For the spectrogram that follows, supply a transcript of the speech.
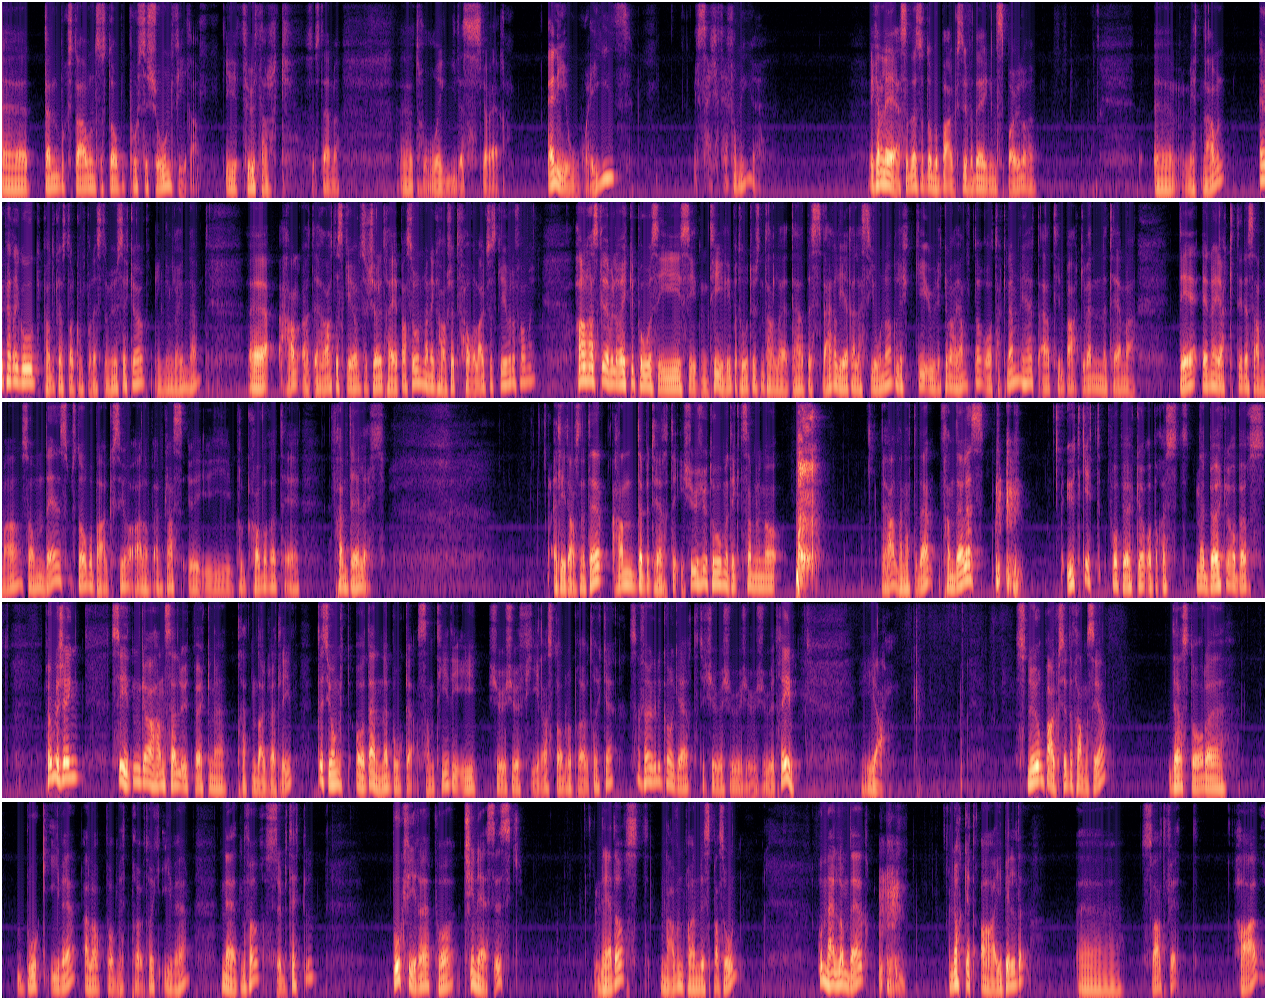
eh, den bokstaven som står på posisjon 4 i Futhark-systemet, eh, tror jeg det skal være. Anyways Jeg sier ikke det er for mye. Jeg kan lese det som står på baksiden, for det er ingen spoilere. Uh, mitt navn er pedagog, podkaster, komponist og musiker. Ingen løgn der. Uh, han, det er rart å skrive om seg selv i tredjeperson, men jeg har ikke et forlag som skriver det for meg. Han har skrevet lyrikk poesi siden tidlig på 2000-tallet, der besværlige relasjoner, lykke i ulike varianter og takknemlighet er tilbakevendende tema. Det er nøyaktig det samme som det som står på baksida av en plass i, på coveret til Fremdeles. Et lite avsnitt til. Han debuterte i 2022 med diktsamlinga Ja, den heter det. Fremdeles. Utgitt på bøker og, brøst, nei, bøker og Børst Publishing. Siden ga han selv ut bøkene 13 dager og et liv, Disjunkt og denne boka. Samtidig i 2024 står det på prøvetrykket, selvfølgelig korrigert til 2020-2023. Ja. Snur bakside til framside. Der står det bok IV, eller på mitt prøvetrykk IV. Nedenfor subtittel. Bok fire på kinesisk. Nederst navn på en viss person. Og mellom der nok et AI-bilde. Eh, Svart-hvitt. Hav.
